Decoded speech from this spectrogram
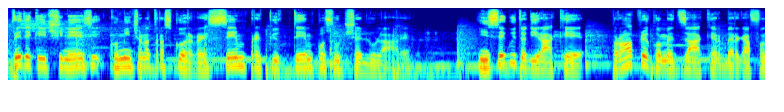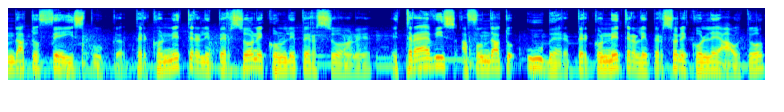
Vede che i cinesi cominciano a trascorrere sempre più tempo sul cellulare. In seguito dirà che Proprio come Zuckerberg ha fondato Facebook per connettere le persone con le persone e Travis ha fondato Uber per connettere le persone con le auto,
